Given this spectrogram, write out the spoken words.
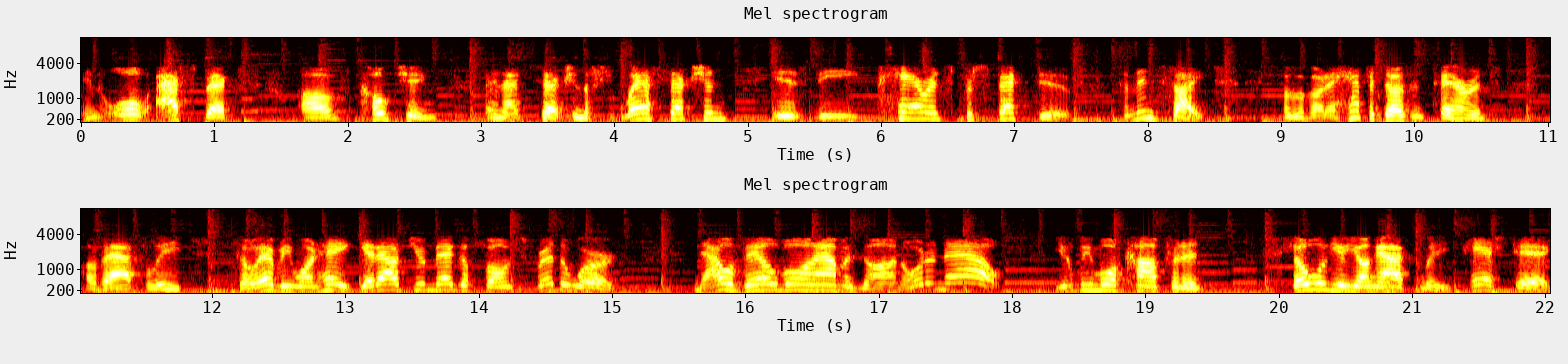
in all aspects of coaching in that section. The last section is the parent's perspective, some insights from about a half a dozen parents of athletes. So everyone, hey, get out your megaphone, spread the word. Now available on Amazon. Order now. You'll be more confident. So will your young athlete. Hashtag,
